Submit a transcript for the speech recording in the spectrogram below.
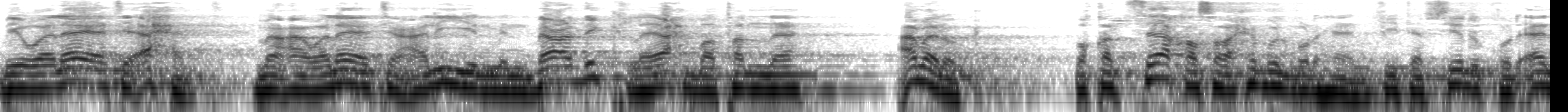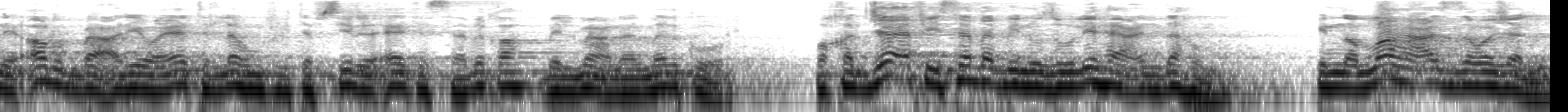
بولاية أحد مع ولاية علي من بعدك ليحبطن عملك. وقد ساق صاحب البرهان في تفسير القرآن أربع روايات لهم في تفسير الآية السابقة بالمعنى المذكور. وقد جاء في سبب نزولها عندهم. إن الله عز وجل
